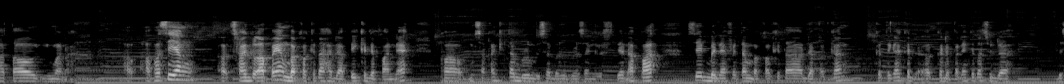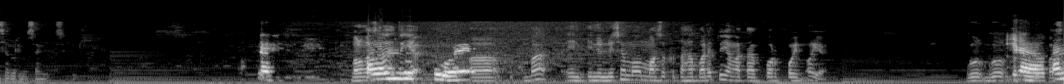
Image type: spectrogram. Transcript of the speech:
atau gimana? Apa sih yang eh, struggle apa yang bakal kita hadapi ke depannya? Kalau misalkan kita belum bisa berbahasa Inggris dan apa sih benefit yang bakal kita dapatkan ketika ke, ke depannya kita sudah bisa berbahasa Inggris? Okay. kalau nggak salah itu ya uh, apa Indonesia mau masuk ke tahapan itu yang kata 4.0 ya? Gue gue iya kan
